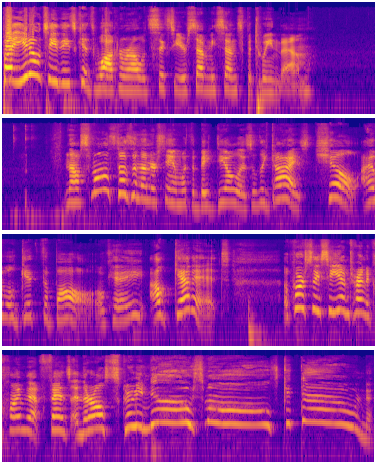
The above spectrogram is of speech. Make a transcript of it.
But you don't see these kids walking around with 60 or 70 cents between them. Now, Smalls doesn't understand what the big deal is. Like, guys, chill. I will get the ball, okay? I'll get it. Of course, they see him trying to climb that fence, and they're all screaming, No, Smalls, get down!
